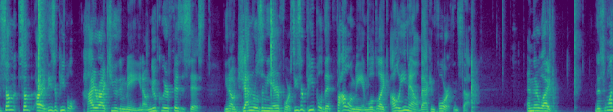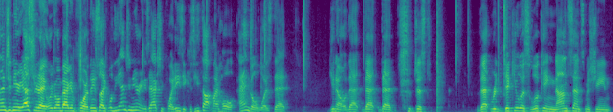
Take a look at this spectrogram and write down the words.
some some all right, these are people higher IQ than me, you know, nuclear physicists, you know, generals in the Air Force. These are people that follow me and will like I'll email back and forth and stuff. And they're like, this one engineer yesterday, we're going back and forth, and he's like, "Well, the engineering is actually quite easy because he thought my whole angle was that, you know, that that that just that ridiculous looking nonsense machine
